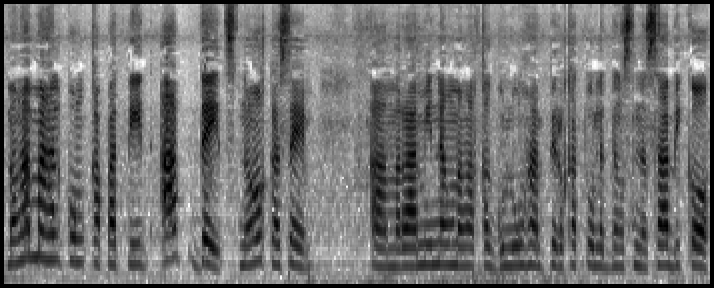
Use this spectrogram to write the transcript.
Mga mahal kong kapatid, updates, no? Kasi uh, marami ng mga kaguluhan pero katulad ng sinasabi ko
